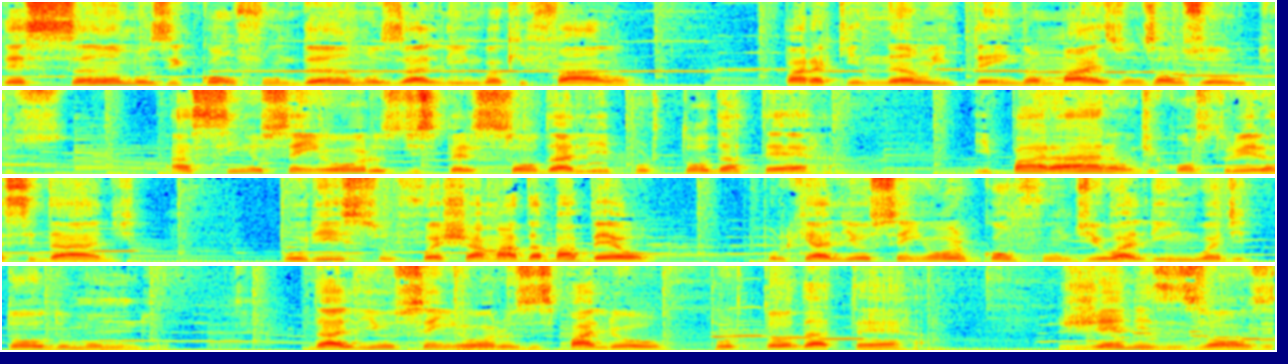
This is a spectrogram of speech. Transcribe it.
desçamos e confundamos a língua que falam, para que não entendam mais uns aos outros. Assim o Senhor os dispersou dali por toda a terra, e pararam de construir a cidade. Por isso foi chamada Babel, porque ali o Senhor confundiu a língua de todo o mundo. Dali o Senhor os espalhou por toda a terra. Gênesis 11,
